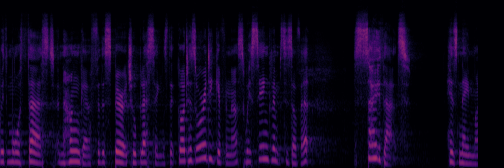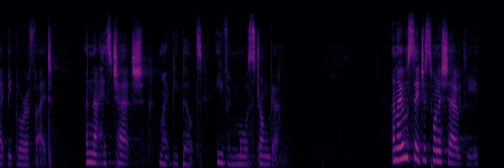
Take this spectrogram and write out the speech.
With more thirst and hunger for the spiritual blessings that God has already given us. We're seeing glimpses of it so that his name might be glorified and that his church might be built even more stronger. And I also just want to share with you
